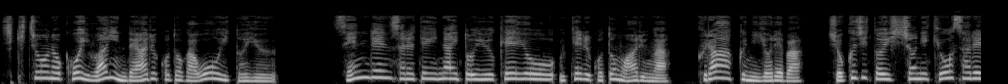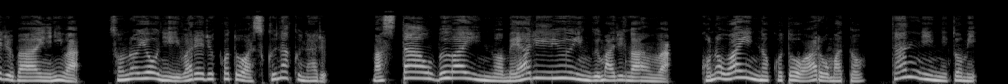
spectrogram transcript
色調の濃いワインであることが多いという。洗練されていないという形容を受けることもあるが、クラークによれば、食事と一緒に供される場合には、そのように言われることは少なくなる。マスター・オブ・ワインのメアリー・ユーイング・マリガンは、このワインのことをアロマと、タンニンに富み、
